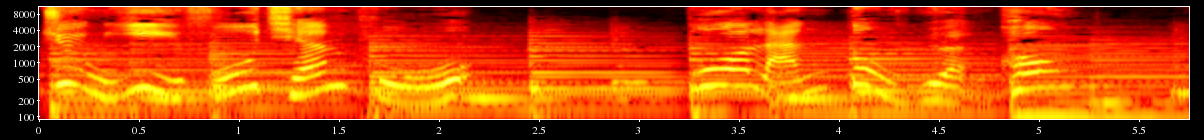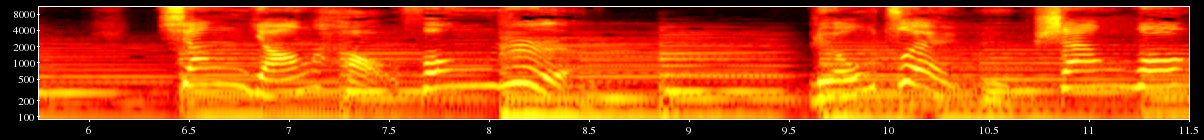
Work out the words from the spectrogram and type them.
俊逸伏前浦，波澜动远空。襄阳好风日，留醉与山翁。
